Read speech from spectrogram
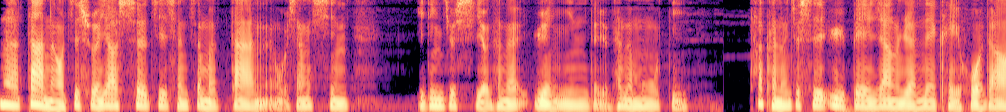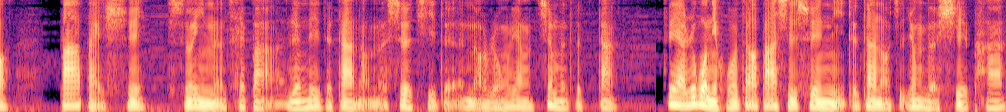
那大脑之所以要设计成这么大呢，我相信一定就是有它的原因的，有它的目的。它可能就是预备让人类可以活到八百岁，所以呢，才把人类的大脑呢设计的脑容量这么的大。对呀，如果你活到八十岁，你的大脑只用了十趴，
